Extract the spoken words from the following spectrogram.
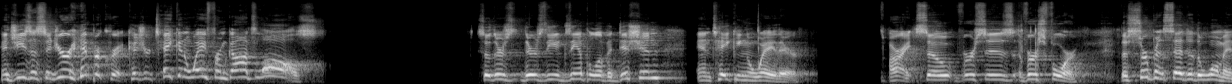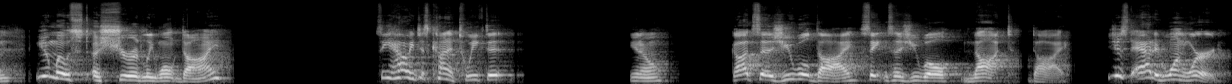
And Jesus said, You're a hypocrite because you're taken away from God's laws. So there's, there's the example of addition and taking away there. All right, so verses verse 4. The serpent said to the woman, You most assuredly won't die. See how he just kind of tweaked it? You know, God says you will die. Satan says you will not die. You just added one word.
